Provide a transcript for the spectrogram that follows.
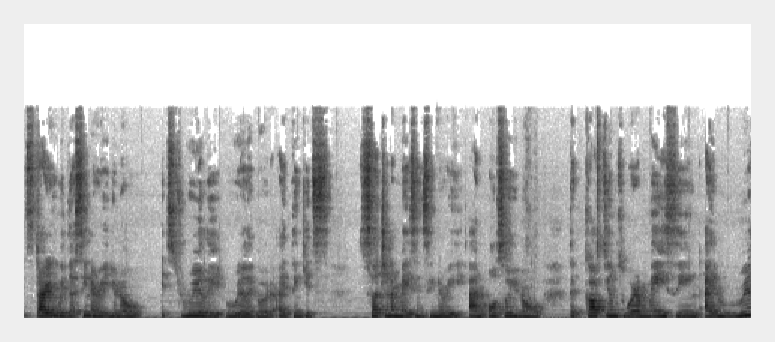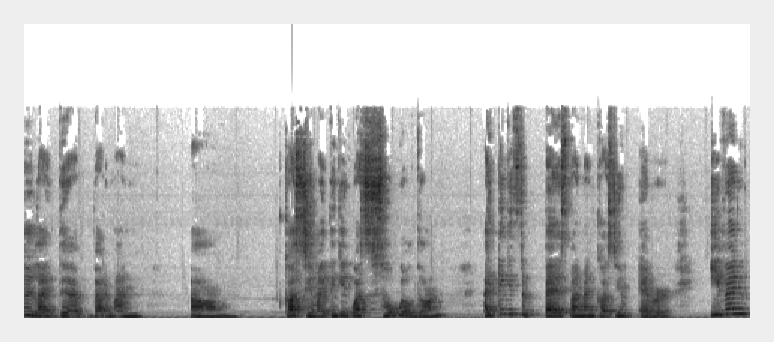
starting with the scenery you know it's really really good. I think it's such an amazing scenery and also you know the costumes were amazing. I really like the batman um, costume. I think it was so well done I think it's the best Batman costume ever. Even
